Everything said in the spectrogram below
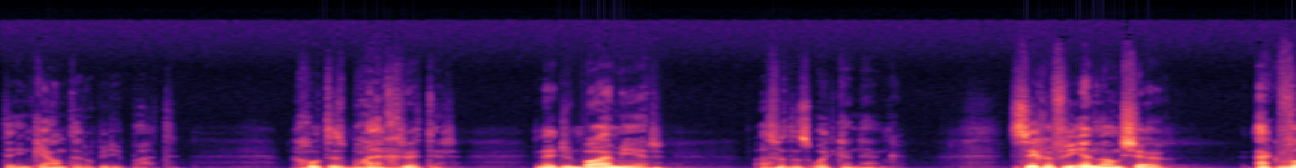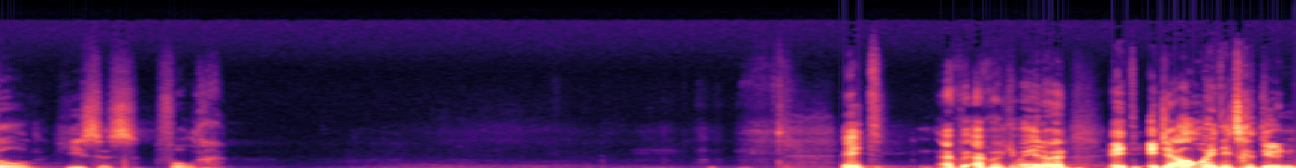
te encounter op hierdie pad. God is baie groter en hy doen baie meer as wat ons ooit kan dink. Sê gou vir een langs jou, ek wil Jesus volg. Het ek ek weet jy by julle hoor, het het jy al ooit iets gedoen?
